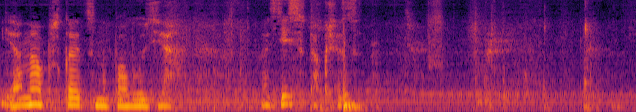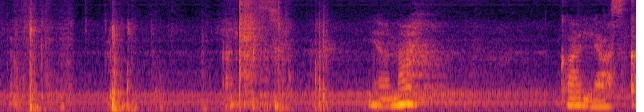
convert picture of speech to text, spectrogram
и она опускается на полозья. А здесь вот так сейчас. Раз. И она коляска.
